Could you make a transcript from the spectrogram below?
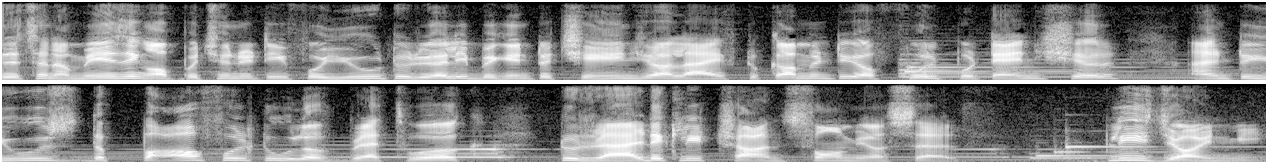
It's an amazing opportunity for you to really begin to change your life, to come into your full potential, and to use the powerful tool of breathwork to radically transform yourself. Please join me.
